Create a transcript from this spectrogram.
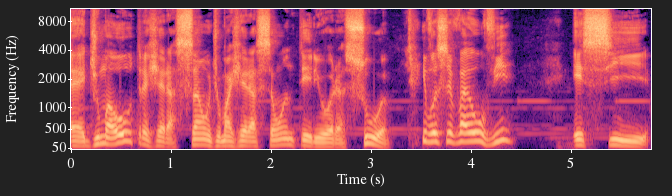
é, de uma outra geração, de uma geração anterior à sua, e você vai ouvir esse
